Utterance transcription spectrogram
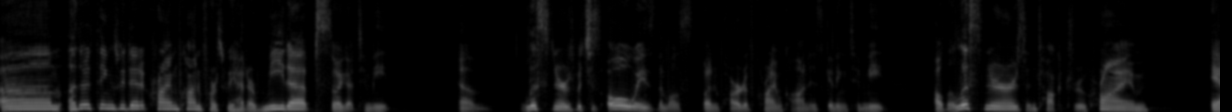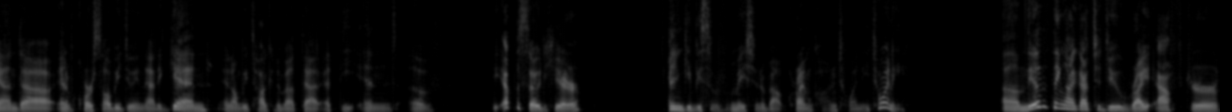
Um, other things we did at CrimeCon, of course, we had our meetups, so I got to meet um, listeners, which is always the most fun part of CrimeCon is getting to meet all the listeners and talk true crime. And uh, and of course, I'll be doing that again, and I'll be talking about that at the end of the episode here, and give you some information about CrimeCon 2020. Um, the other thing I got to do right after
